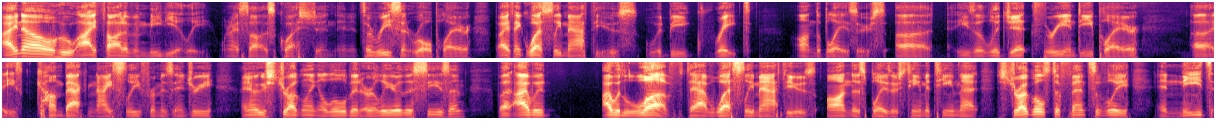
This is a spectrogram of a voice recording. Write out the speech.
I know who I thought of immediately when I saw this question, and it's a recent role player. But I think Wesley Matthews would be great on the Blazers. Uh, he's a legit three and D player. Uh, he's come back nicely from his injury. I know he was struggling a little bit earlier this season, but I would I would love to have Wesley Matthews on this Blazers team, a team that struggles defensively and needs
